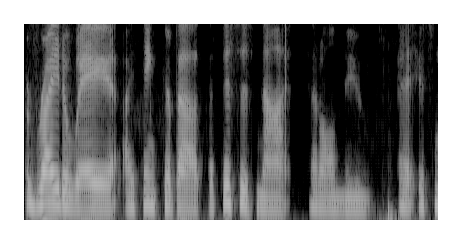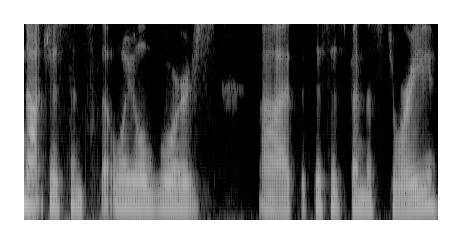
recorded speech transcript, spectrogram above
um, right away. I think about that. This is not at all new. It's not just since the oil wars uh, that this has been the story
